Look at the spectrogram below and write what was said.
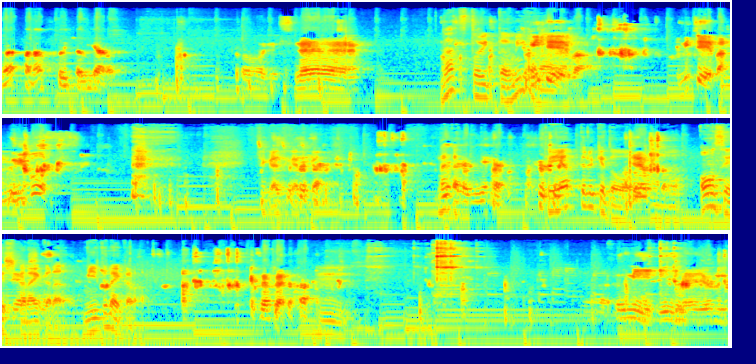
やっぱ夏といったら海やろ。ん。そうですね。と夏といった海かな海といえば、海といえば、海坊主。違う違う違うなんか。手やってるけど音声しかないから見えてないからすいませんうん海、いいね、夜の海。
